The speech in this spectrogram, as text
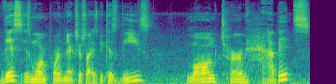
This is more important than exercise because these long term habits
